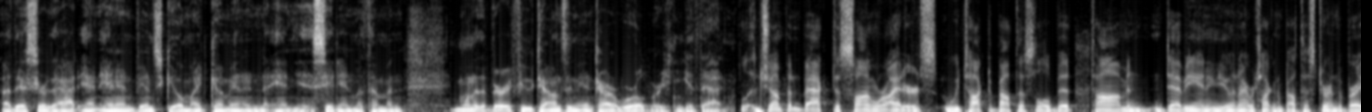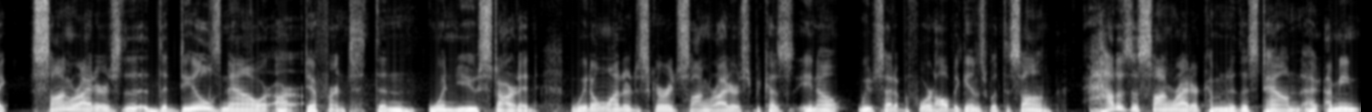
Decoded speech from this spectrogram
uh, this or that, and, and then Vince Gill might come in and, and sit in with him, and one of the very few towns in the entire world where you can get that. Jumping back to songwriters, we talked about this a little bit. Tom and Debbie and you and I were talking about this during the break. Songwriters, the, the deals now are, are different than when you started. We don't want to discourage songwriters because, you know, we've said it before, it all begins with the song. How does a songwriter come into this town? I, I mean,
